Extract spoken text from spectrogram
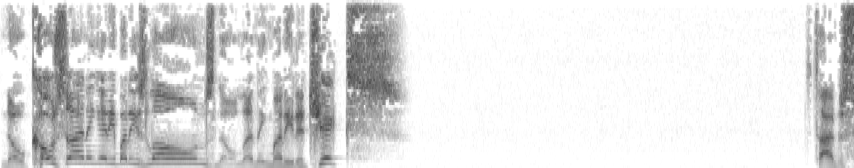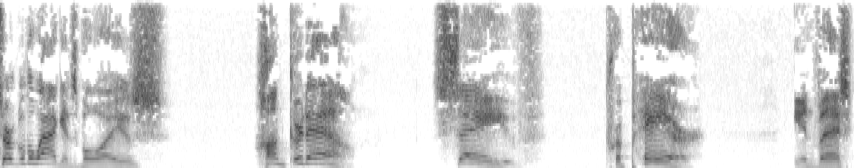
No co-signing anybody's loans, no lending money to chicks. It's time to circle the wagons, boys. Hunker down. Save. Prepare. Invest.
